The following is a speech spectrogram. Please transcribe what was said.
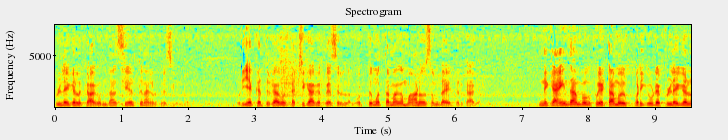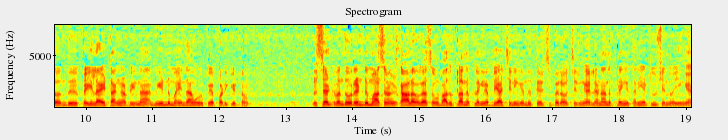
பிள்ளைகளுக்காகவும் தான் சேர்த்து நாங்கள் பேசுகின்றோம். ஒரு இயக்கத்திற்காக ஒரு கட்சிக்காக பேசவில்லை. ஒட்டுமொத்தமாக மாணவ சமுதாயத்திற்காக. இன்னைக்கு ஐந்தாம் வகுப்பு எட்டாம் வகுப்பு படிக்கக்கூடிய பிள்ளைகள் வந்து ஃபெயில் ஆயிட்டாங்க அப்படின்னா மீண்டும் ஐந்தாம் வகுப்பே படிக்கட்டும். ரிசல்ட் வந்து ஒரு ரெண்டு மாசம் நாங்கள் கால அவகாசம் கொடுப்போம் அதுக்குள்ள அந்த பிள்ளைங்க எப்படியாச்சும் நீங்க வந்து தேர்ச்சி பெற வச்சிருங்க. இல்லைன்னா அந்த பிள்ளைங்க தனியா டியூஷன் வைங்க.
